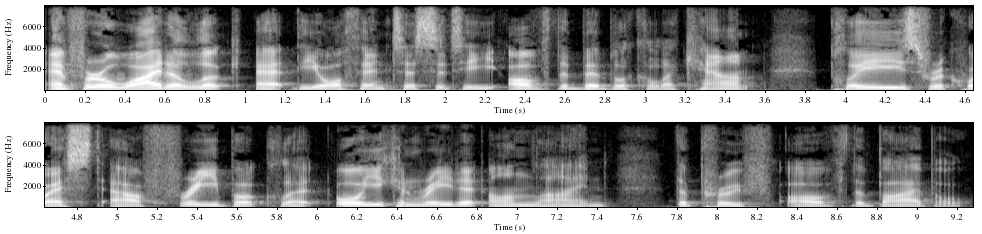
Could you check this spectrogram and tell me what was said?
And for a wider look at the authenticity of the biblical account, please request our free booklet or you can read it online, The Proof of the Bible.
